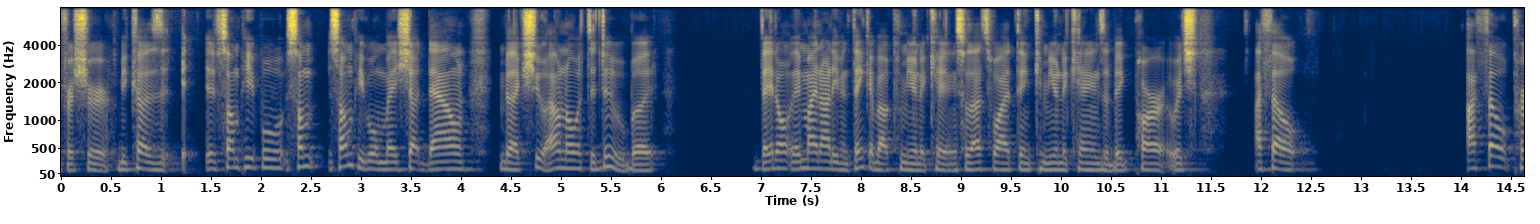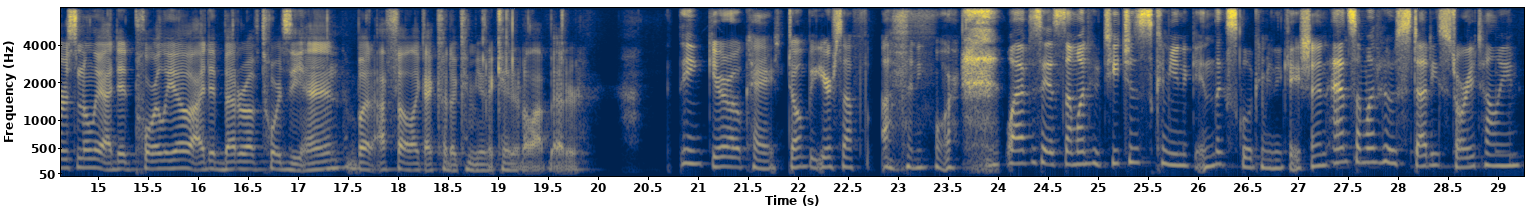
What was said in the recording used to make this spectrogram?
for sure because if some people some some people may shut down and be like shoot i don't know what to do but they don't they might not even think about communicating so that's why i think communicating is a big part which i felt i felt personally i did poorly i did better of towards the end but i felt like i could have communicated a lot better I think you're okay. Don't beat yourself up anymore. Well, I have to say, as someone who teaches communic- in the school communication and someone who studies storytelling,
